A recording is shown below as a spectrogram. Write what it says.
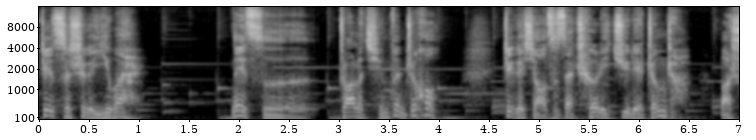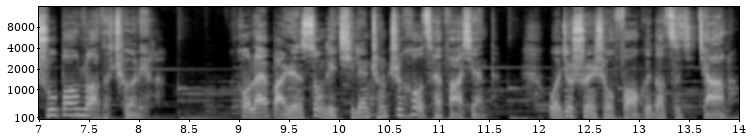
这次是个意外。那次抓了勤奋之后，这个小子在车里剧烈挣扎，把书包落在车里了。后来把人送给祁连城之后才发现的，我就顺手放回到自己家了。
